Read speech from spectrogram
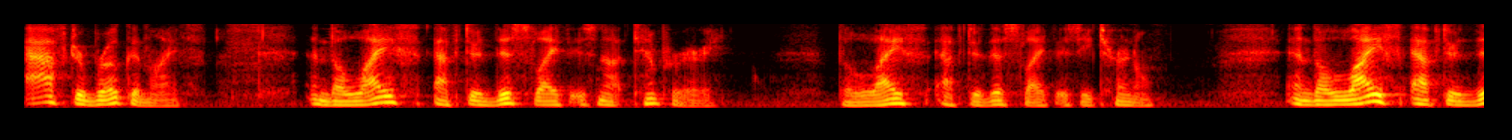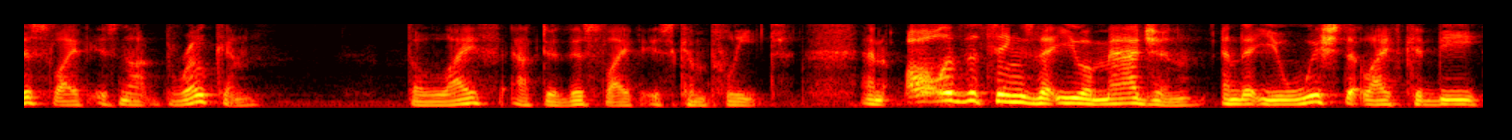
after broken life. And the life after this life is not temporary. The life after this life is eternal. And the life after this life is not broken. The life after this life is complete. And all of the things that you imagine and that you wish that life could be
